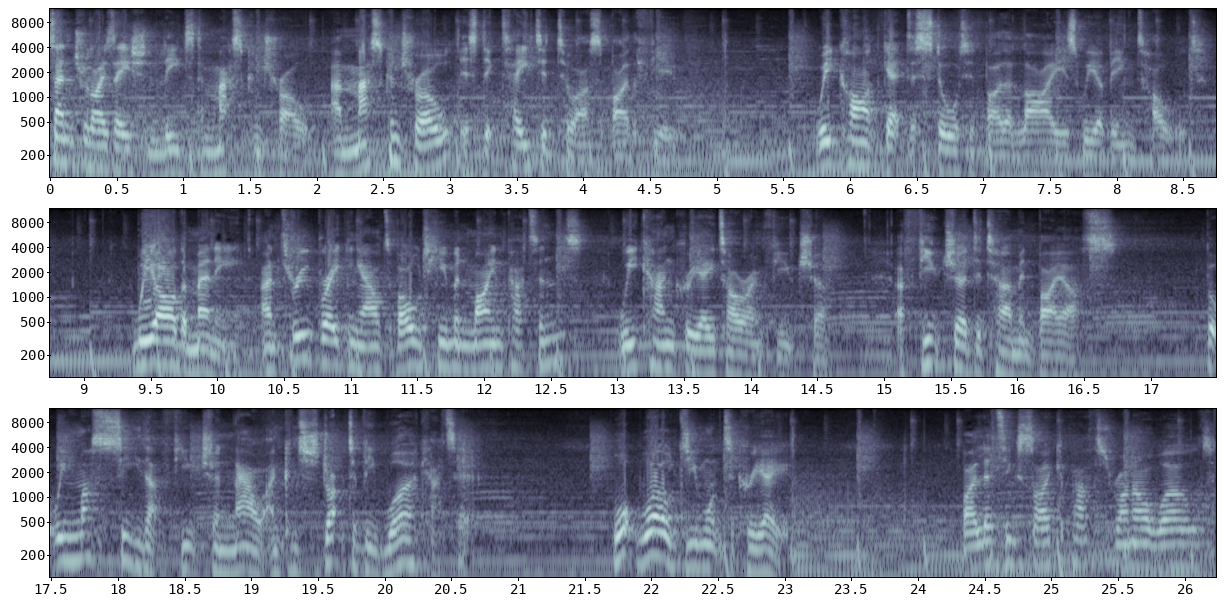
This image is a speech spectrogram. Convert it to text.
Centralisation leads to mass control, and mass control is dictated to us by the few. We can't get distorted by the lies we are being told. We are the many, and through breaking out of old human mind patterns, we can create our own future. A future determined by us. But we must see that future now and constructively work at it. What world do you want to create? By letting psychopaths run our world,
